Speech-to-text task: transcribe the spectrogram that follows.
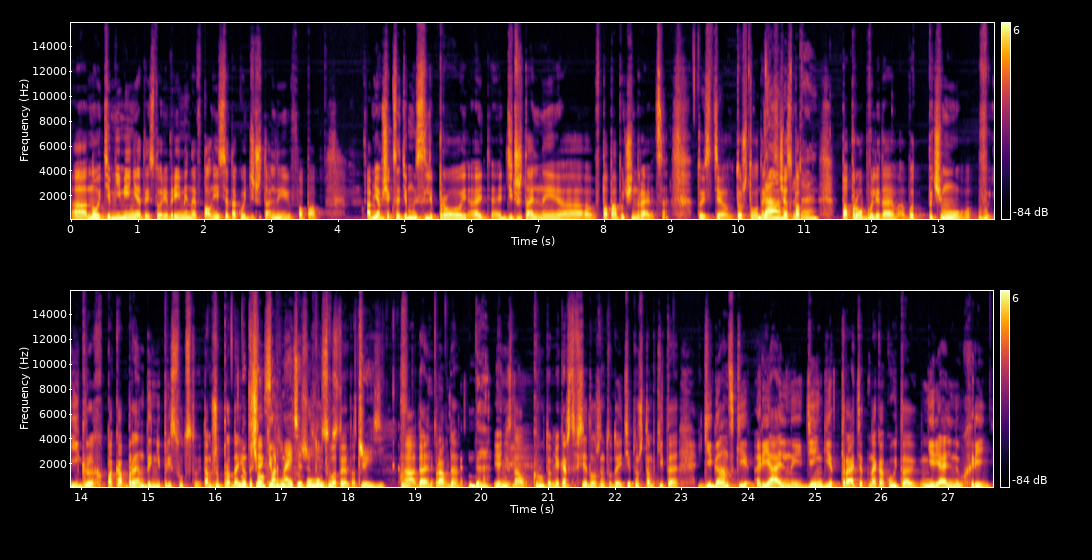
А, но, тем не менее, эта история временная, вполне себе такой диджитальный фапап. А мне вообще, кстати, мысли про э, э, диджитальные э, в попап очень нравится. То есть то, что вот да, они сейчас поп попробовали, да, вот почему в играх пока бренды не присутствуют? Там же продают ну, всякий лут, же лут вот этот. Jay-Z. А, да, правда? Да. Я не знал. Круто. Мне кажется, все должны туда идти, потому что там какие-то гигантские реальные деньги тратят на какую-то нереальную хрень.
